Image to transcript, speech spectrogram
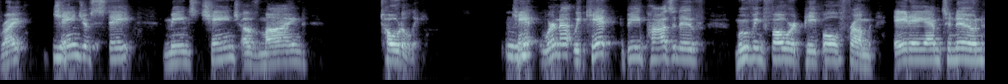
Right? Change of state means change of mind totally. Mm-hmm. Can't we're not we can't be positive moving forward people from 8 a.m. to noon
